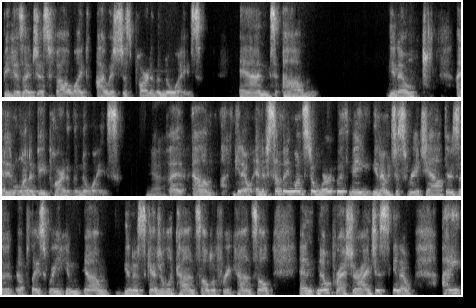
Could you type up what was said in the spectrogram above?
because mm-hmm. I just felt like I was just part of the noise. And, um, you know, I didn't want to be part of the noise. Yeah. But um, you know, and if somebody wants to work with me, you know, just reach out. There's a, a place where you can, um, you know, schedule a consult, a free consult, and no pressure. I just, you know, I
